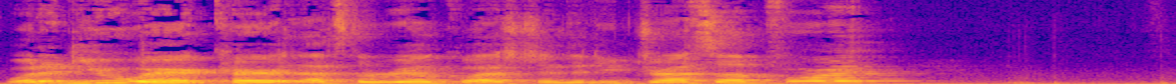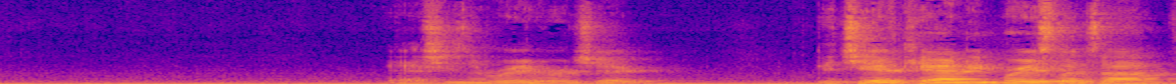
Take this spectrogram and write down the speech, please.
What did you wear, Kurt? That's the real question. Did you dress up for it? Yeah, she's a raver chick. Did she have candy bracelets on?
